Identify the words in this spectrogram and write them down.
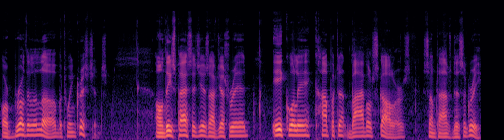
or brotherly love between Christians. On these passages I've just read, equally competent Bible scholars sometimes disagree.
